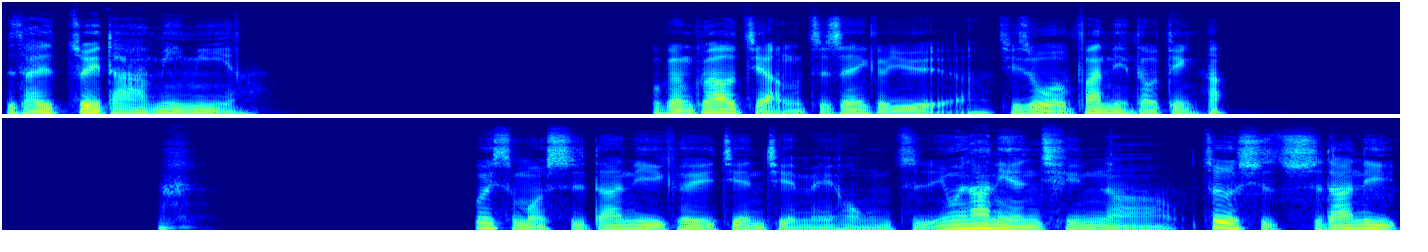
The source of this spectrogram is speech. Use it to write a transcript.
这才是最大的秘密啊！我可能快要讲，只剩一个月啊。其实我饭店都订好。为什么史丹利可以健检没红字？因为他年轻啊。这个史史丹利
